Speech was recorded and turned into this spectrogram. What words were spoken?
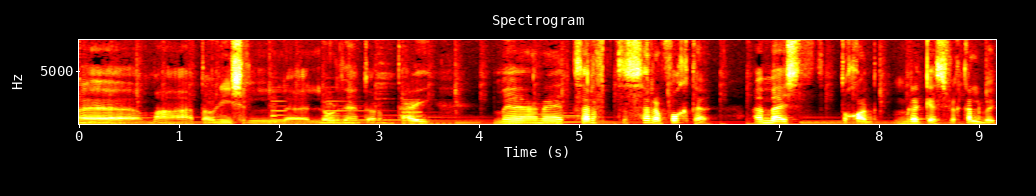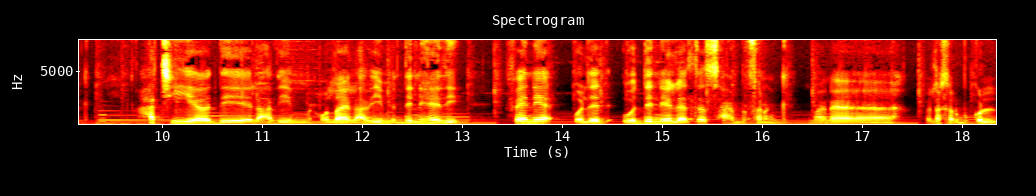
آه ما عطونيش الاورديناتور متاعي ما أنا تصرفت تصرف وقتها. أما تقعد مركز في قلبك حتى يا ودي العظيم والله العظيم الدنيا هذه فانية والدنيا لا تسحب بفرنك. معنا في الآخر بكل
